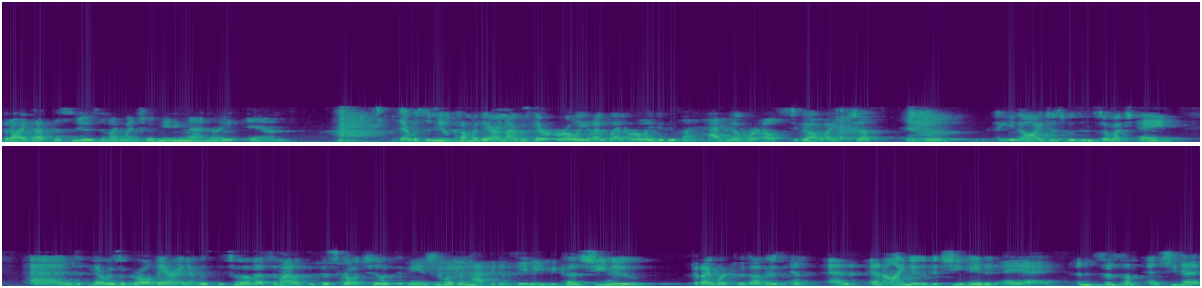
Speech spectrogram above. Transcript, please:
But I got this news and I went to a meeting that night and there was a newcomer there and I was there early and I went early because I had nowhere else to go. I just, you know, I just was in so much pain. And there was a girl there, and it was the two of us. And I looked at this girl, and she looked at me, and she wasn't happy to see me because she knew that I worked with others, and and and I knew that she hated AA. And so some, and she did.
